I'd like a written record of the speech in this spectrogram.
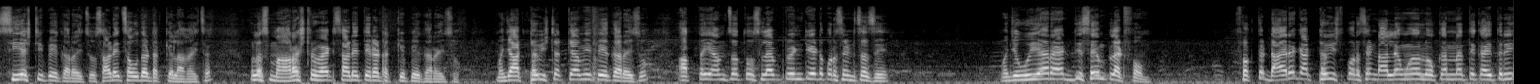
सी एस टी पे करायचो. साडे चौदा टक्के लागायचं. प्लस महाराष्ट्र व्हॅट साडे तेरा टक्के पे करायचो. म्हणजे अठ्ठावीस टक्के आम्ही पे करायचो. आत्ताही आमचा तो स्लॅब ट्वेंटी एट पर्सेंटचाच आहे. म्हणजे we are at the same platform फक्त डायरेक्ट अठ्ठावीस पर्सेंट आल्यामुळं लोकांना ते काहीतरी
